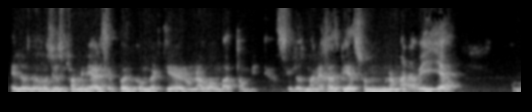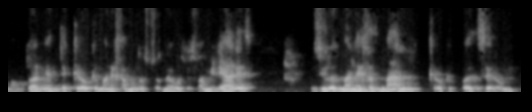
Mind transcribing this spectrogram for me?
eh, los negocios familiares se pueden convertir en una bomba atómica. Si los manejas bien, son una maravilla, como actualmente creo que manejamos nuestros negocios familiares. Pues si los manejas mal, creo que pueden ser un,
